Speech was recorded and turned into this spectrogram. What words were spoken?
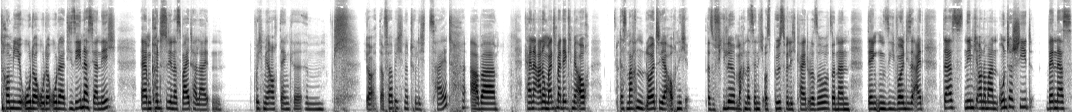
Tommy oder, oder, oder, die sehen das ja nicht. Ähm, könntest du denen das weiterleiten? Wo ich mir auch denke, ähm, ja, dafür habe ich natürlich Zeit. Aber keine Ahnung, manchmal denke ich mir auch, das machen Leute ja auch nicht also viele machen das ja nicht aus Böswilligkeit oder so, sondern denken, sie wollen diese ein. Das nehme ich auch nochmal einen Unterschied, wenn das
